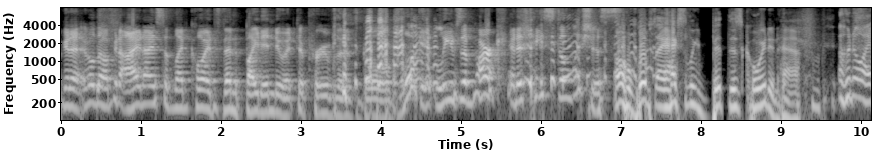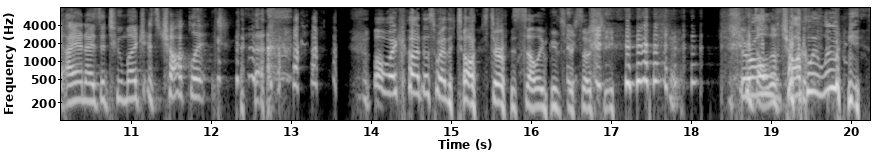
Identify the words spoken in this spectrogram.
I'm gonna well no, I'm gonna ionize some lead coins, then bite into it to prove that it's gold. Look, it leaves a mark and it tastes delicious. Oh, whoops! I accidentally bit this coin in half. Oh no, I ionized it too much. It's chocolate. Oh my god, that's why the dollar store was selling these for so cheap. They're It's all, all the- chocolate loonies.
